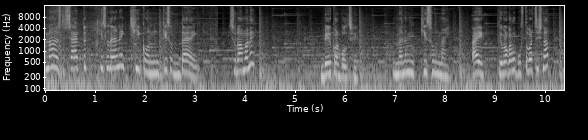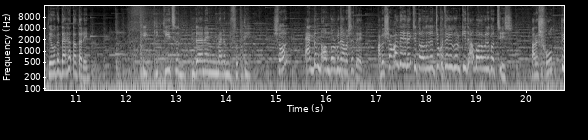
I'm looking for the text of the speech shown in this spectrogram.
না সাহেব তো কিছু দেয় নাই কি কোন কিছু দেয়। শোনা মানে? বের কর বলছি। ম্যাডাম কিছু নাই। এই তুই আমার কথা বুঝতে পারছিস না? তুই আমাকে দেখা তাড়াতাড়ি। কি- কি- কিছু দেয় নাই ম্যাডাম সত্যি। শোন একদম ঢং করবি না আমার সাথে। আমি সকাল থেকে দেখছি তোরা তোদের চোখে চোখে করে কি যা বলা বলে করছিস। আরে সত্যি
